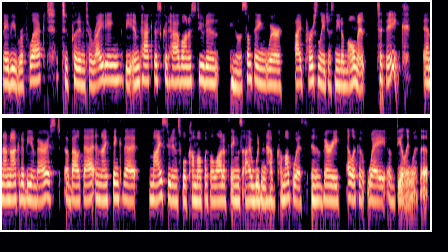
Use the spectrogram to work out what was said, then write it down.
maybe reflect, to put into writing the impact this could have on a student? You know, something where I personally just need a moment to think. And I'm not going to be embarrassed about that. And I think that my students will come up with a lot of things I wouldn't have come up with in a very eloquent way of dealing with it.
